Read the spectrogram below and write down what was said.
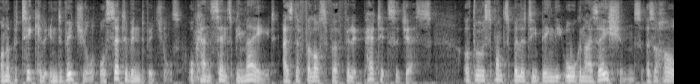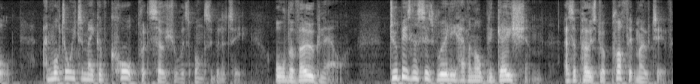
on a particular individual or set of individuals, or can sense be made, as the philosopher Philip Pettit suggests, of the responsibility being the organisation's as a whole? And what are we to make of corporate social responsibility, all the vogue now? Do businesses really have an obligation, as opposed to a profit motive,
